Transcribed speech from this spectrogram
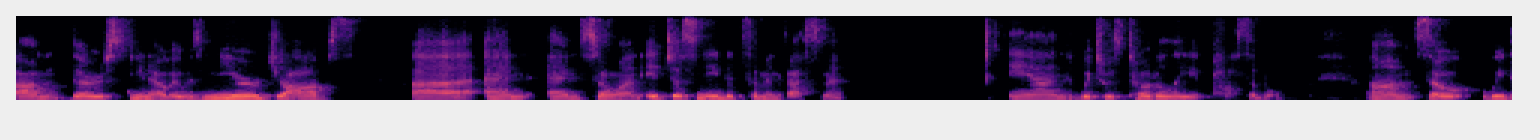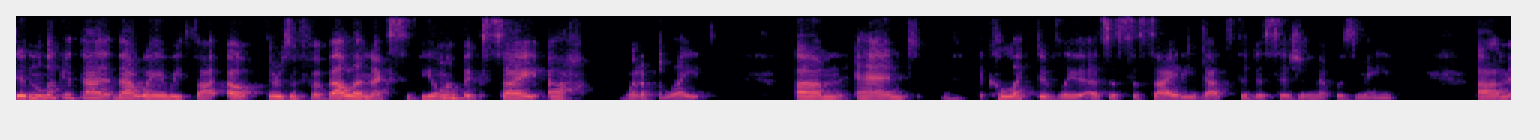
Um, there's, you know, it was near jobs uh, and, and so on. It just needed some investment and which was totally possible. Um, so we didn't look at that that way. We thought, oh, there's a favela next to the Olympic site. Ah, what a blight. Um, and collectively as a society, that's the decision that was made. Um,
